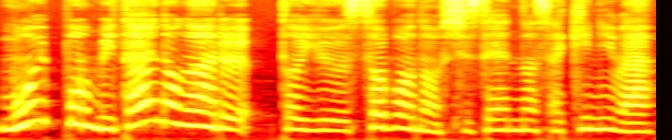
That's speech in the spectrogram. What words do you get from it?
もう一本見たいのがあるという祖母の視線の先には、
